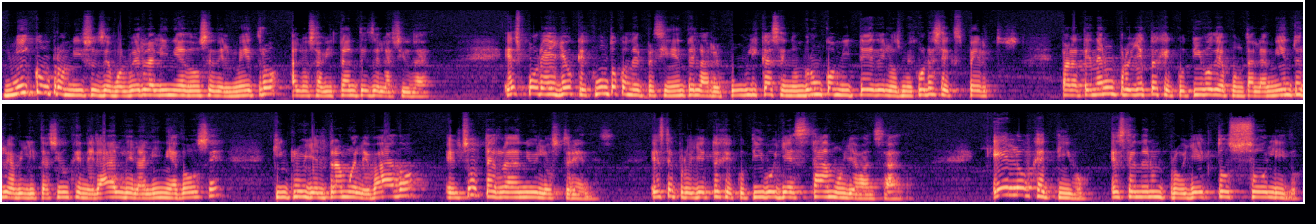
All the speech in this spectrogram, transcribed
mi compromiso es devolver la línea 12 del metro a los habitantes de la ciudad. Es por ello que junto con el presidente de la República se nombró un comité de los mejores expertos para tener un proyecto ejecutivo de apuntalamiento y rehabilitación general de la línea 12 que incluye el tramo elevado, el subterráneo y los trenes. Este proyecto ejecutivo ya está muy avanzado. El objetivo es tener un proyecto sólido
